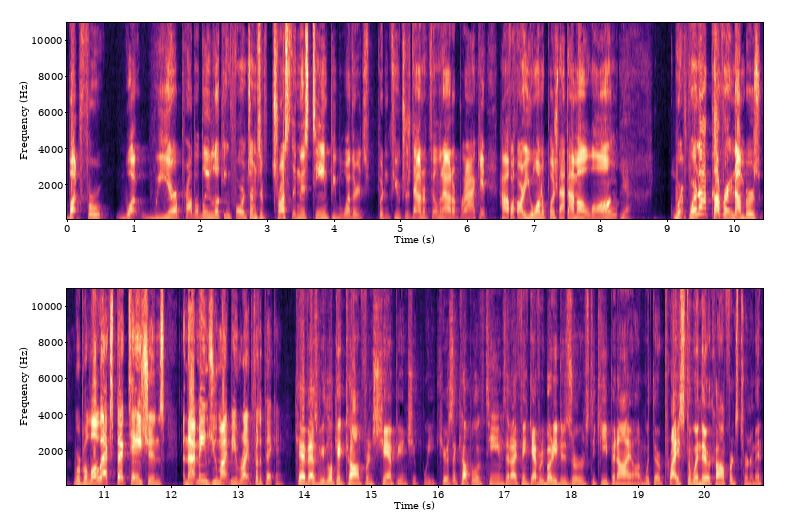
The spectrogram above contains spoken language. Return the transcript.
But for what we're probably looking for in terms of trusting this team, people, whether it's putting futures down and filling out a bracket, how far you want to push Bama along. Yeah. We're, if we're not covering numbers, we're below expectations, and that means you might be right for the picking. Kev, as we look at conference championship week, here's a couple of teams that I think everybody deserves to keep an eye on with their price to win their conference tournament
